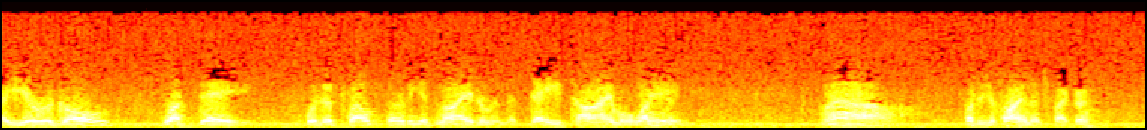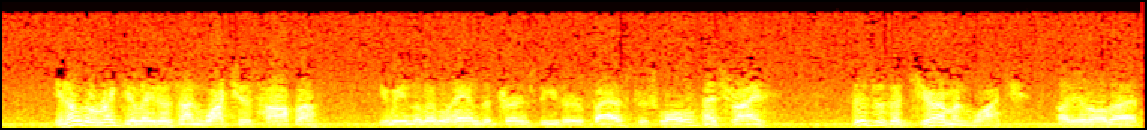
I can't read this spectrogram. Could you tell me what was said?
A year ago? What day? Was it 12.30 at night or in the daytime or what? Hey. Well, What did you find, Inspector? you know the regulators on watches, Harper? You mean the little hand that turns to either fast or slow? That's right. This is a German watch. How do you know that?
